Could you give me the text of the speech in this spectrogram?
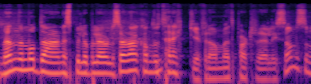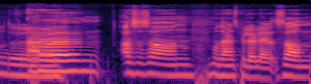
Men moderne spillopplevelser, da? Kan du trekke fram et par-tre, liksom? Som du uh, altså sånn moderne spillopplevelser Sånn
